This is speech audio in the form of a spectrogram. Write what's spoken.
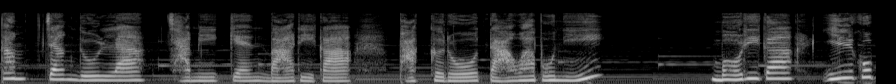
깜짝 놀라 잠이 깬 마리가 밖으로 나와 보니 머리가 일곱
